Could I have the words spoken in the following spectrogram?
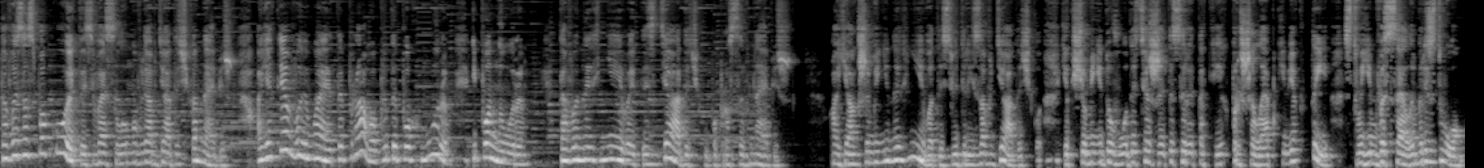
Та ви заспокойтесь, весело умовляв дядечка Небіж. А яке ви маєте право бути похмурим і понурим? Та ви не гнівайтесь, дядечку, попросив Небіж. А як же мені не гніватись, відрізав дядечко, якщо мені доводиться жити серед таких пришелепків, як ти, з твоїм веселим різдвом?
